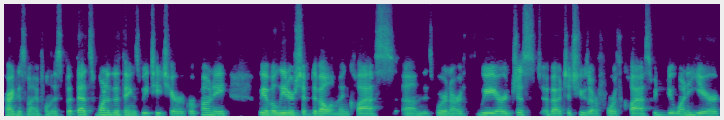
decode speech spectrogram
Practice mindfulness but that's one of the things we teach here at Grappone we have a leadership development class um, we're in our we are just about to choose our fourth class. We do one a year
